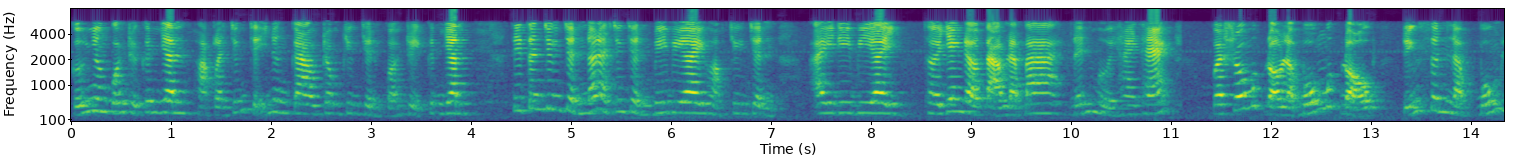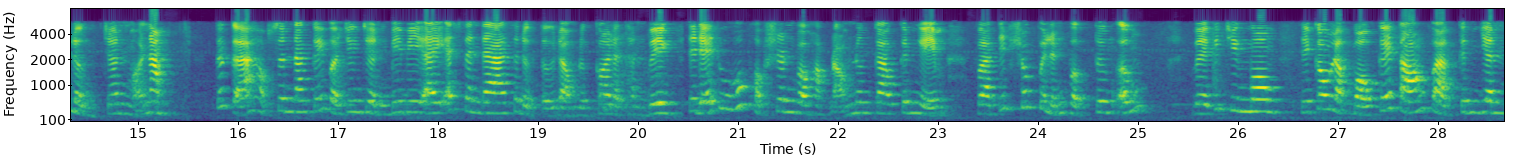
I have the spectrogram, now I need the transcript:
cử nhân quản trị kinh doanh hoặc là chứng chỉ nâng cao trong chương trình quản trị kinh doanh. Thì tên chương trình đó là chương trình BBA hoặc chương trình ADBA, thời gian đào tạo là 3 đến 12 tháng và số mức độ là 4 mức độ, tuyển sinh là 4 lần trên mỗi năm. Tất cả học sinh đăng ký vào chương trình BBA Extenda sẽ được tự động được coi là thành viên thì để thu hút học sinh vào hoạt động nâng cao kinh nghiệm và tiếp xúc với lĩnh vực tương ứng. Về cái chuyên môn thì câu lạc bộ kế toán và kinh doanh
